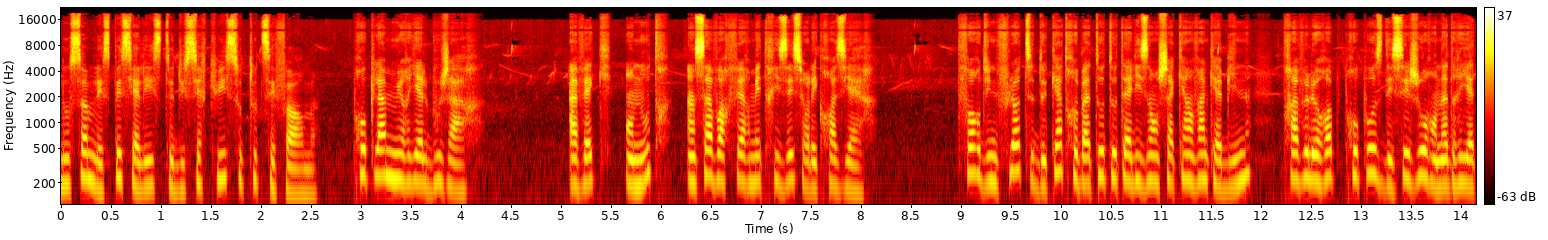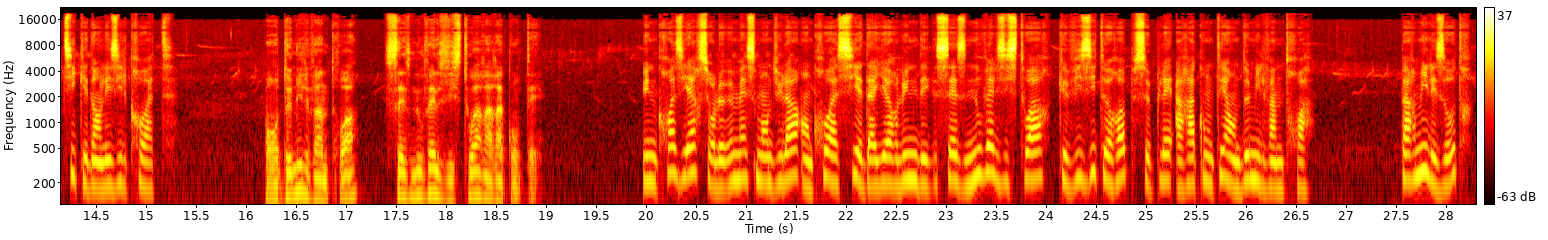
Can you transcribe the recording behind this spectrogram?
nous sommes les spécialistes du circuit sous toutes ses formes. Proclame Muriel Boujard. Avec, en outre, un savoir-faire maîtrisé sur les croisières. Fort d'une flotte de quatre bateaux totalisant chacun 20 cabines, Travel Europe propose des séjours en Adriatique et dans les îles croates. En 2023, 16 nouvelles histoires à raconter. Une croisière sur le EMS Mandula en Croatie est d'ailleurs l'une des 16 nouvelles histoires que Visite Europe se plaît à raconter en 2023. Parmi les autres,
